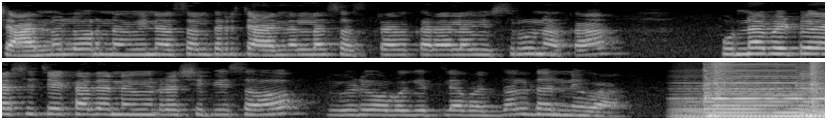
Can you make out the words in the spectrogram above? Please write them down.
चॅनलवर नवीन असाल तर चॅनलला सबस्क्राईब करायला विसरू नका. पुन्हा भेटूया अशीच एखाद्या नवीन रेसिपीसह व्हिडिओ बघितल्याबद्दल धन्यवाद.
